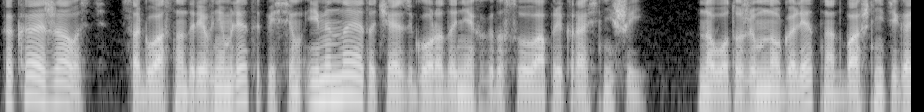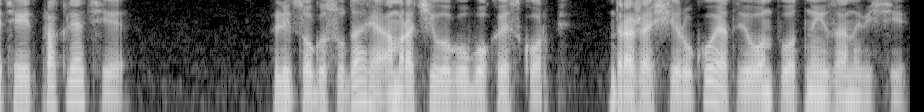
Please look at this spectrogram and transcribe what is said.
Какая жалость. Согласно древним летописям, именно эта часть города некогда слыла прекраснейшей. Но вот уже много лет над башней тяготеет проклятие. Лицо государя омрачило глубокая скорбь. Дрожащей рукой отвел он плотные занавеси.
